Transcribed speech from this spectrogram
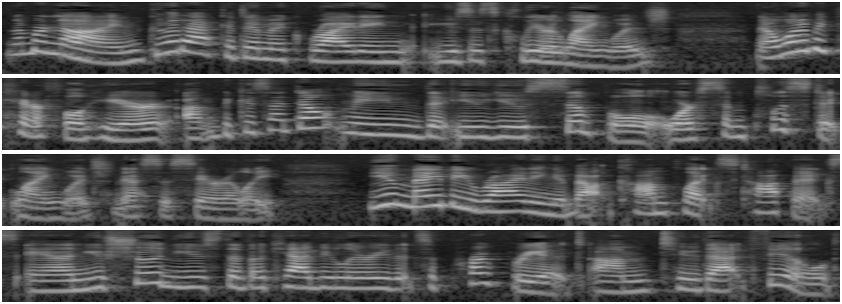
Number nine, good academic writing uses clear language. Now, I want to be careful here um, because I don't mean that you use simple or simplistic language necessarily. You may be writing about complex topics and you should use the vocabulary that's appropriate um, to that field.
